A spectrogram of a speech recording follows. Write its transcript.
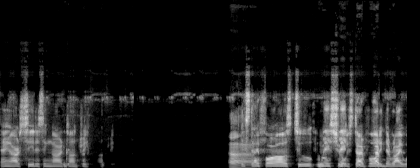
and our cities in our country. It's Uh, time for us to make sure we start voting the right way.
